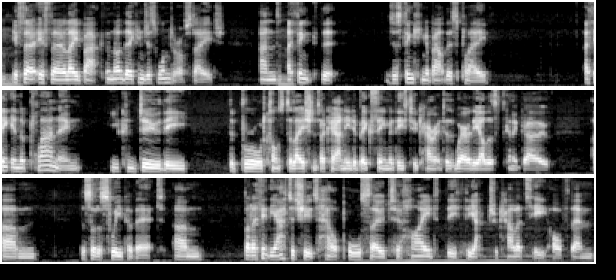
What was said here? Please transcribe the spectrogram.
Mm-hmm. If they're if they're laid back, then they can just wander off stage. And mm-hmm. I think that just thinking about this play, I think in the planning, you can do the the broad constellations. Okay, I need a big scene with these two characters. Where are the others going to go? Um, the sort of sweep of it. Um, but I think the attitudes help also to hide the theatricality of them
